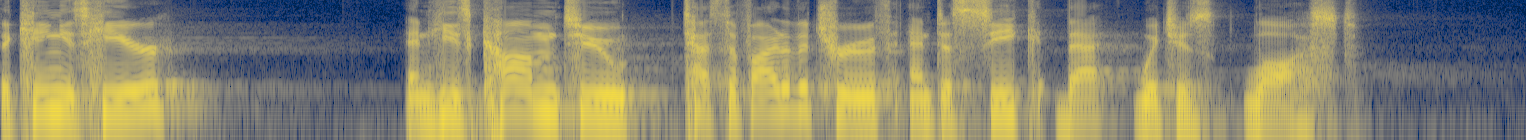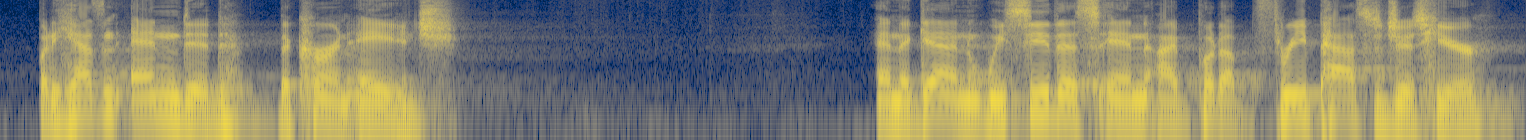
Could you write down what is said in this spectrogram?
The king is here, and he's come to testify to the truth and to seek that which is lost. But he hasn't ended the current age. And again, we see this in, I put up three passages here,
